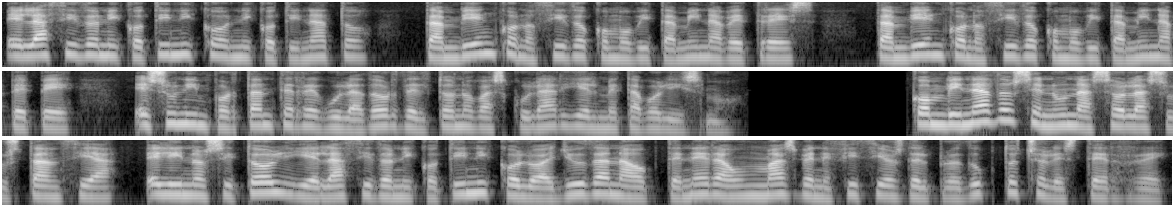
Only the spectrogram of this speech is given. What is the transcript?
El ácido nicotínico nicotinato, también conocido como vitamina B3, también conocido como vitamina PP, es un importante regulador del tono vascular y el metabolismo. Combinados en una sola sustancia, el inositol y el ácido nicotínico lo ayudan a obtener aún más beneficios del producto Cholester Reg.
